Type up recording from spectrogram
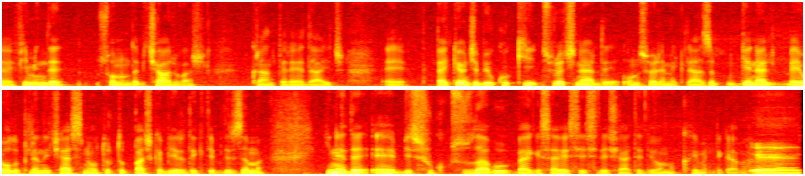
E, filmin de sonunda bir çağrı var Grand Prix'e dair. E, Belki önce bir hukuki süreç nerede onu söylemek lazım. Genel Beyoğlu planı içerisine oturtup başka bir yere de gidebiliriz ama yine de e, bir hukuksuzluğa bu belgesel vesilesiyle işaret ediyor olmak kıymetli galiba. Ee,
